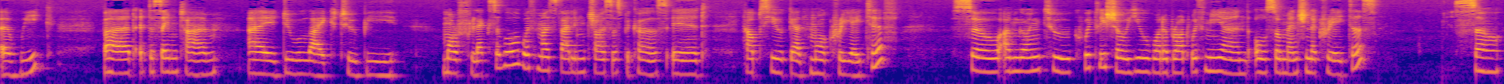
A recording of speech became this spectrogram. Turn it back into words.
a week. But at the same time I do like to be more flexible with my styling choices because it helps you get more creative so I'm going to quickly show you what I brought with me and also mention the creators. So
